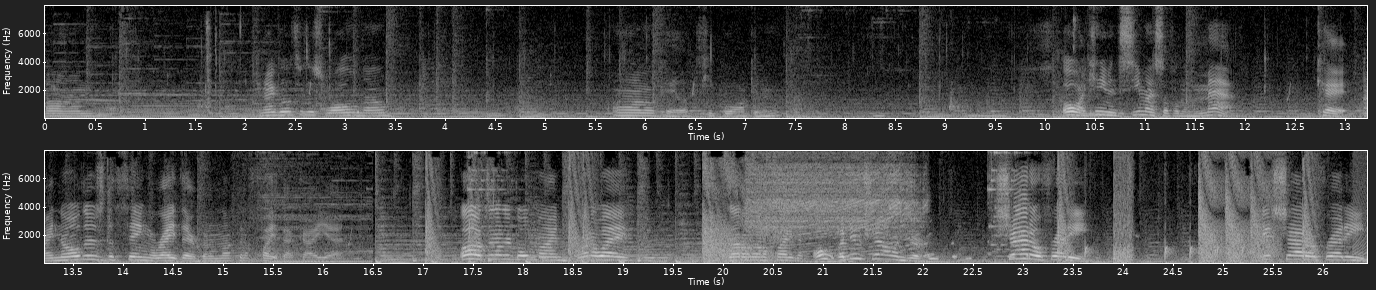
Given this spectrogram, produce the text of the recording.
Um... Can I go through this wall? No. Um, okay, let's keep walking. Oh, I can't even see myself on the map. Okay, I know there's the thing right there, but I'm not gonna fight that guy yet. Oh, it's another gold mine. Run away. 'Cause I don't want to fight again. Oh, a new challenger. Shadow Freddy. Get Shadow Freddy.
